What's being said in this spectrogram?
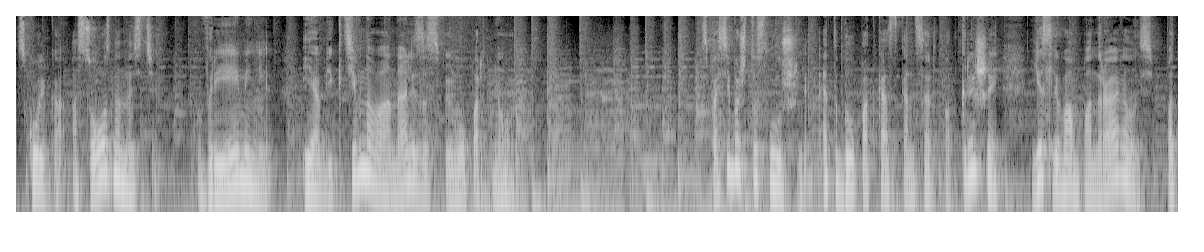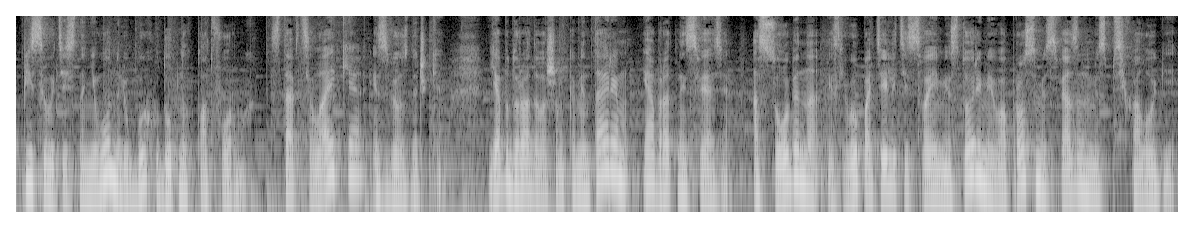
сколько осознанности – времени и объективного анализа своего партнера. Спасибо, что слушали. Это был подкаст «Концерт под крышей». Если вам понравилось, подписывайтесь на него на любых удобных платформах. Ставьте лайки и звездочки. Я буду рада вашим комментариям и обратной связи. Особенно, если вы поделитесь своими историями и вопросами, связанными с психологией.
